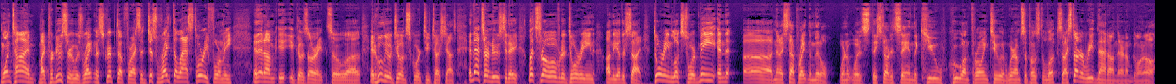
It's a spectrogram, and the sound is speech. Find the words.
one time my producer who was writing a script up for, I said, just write the last story for me. And then um, it, it goes, all right. So, uh, and Julio Jones scored two touchdowns. And that's our news today. Let's throw over to Doreen on the other side. Doreen looks toward me, and, the, uh, and then I stopped right in the middle when it was, they started saying the cue, who I'm throwing to, and where I'm supposed to look. So I started reading that on there, and I'm going, oh.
